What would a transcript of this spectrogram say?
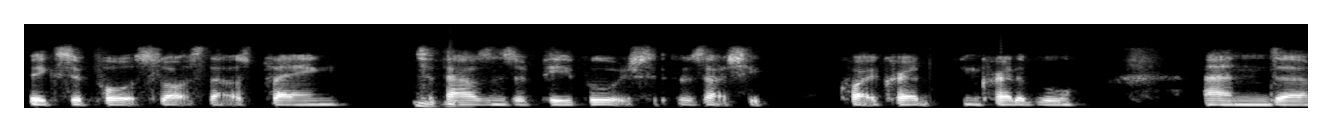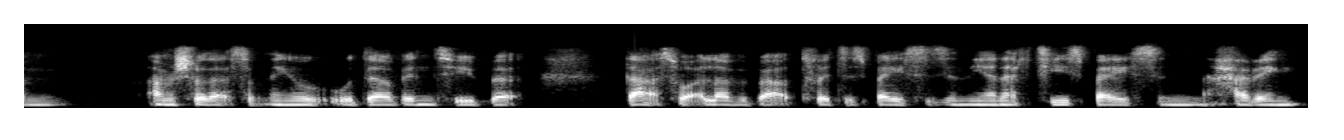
big support slots that I was playing to mm-hmm. thousands of people, which was actually quite incredible. And um, I'm sure that's something we'll, we'll, delve into. But that's what I love about Twitter Spaces in the NFT space and having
